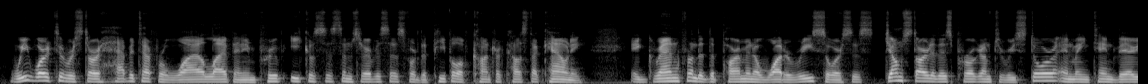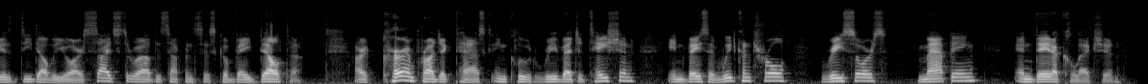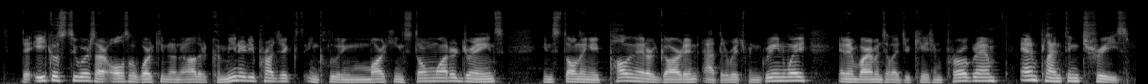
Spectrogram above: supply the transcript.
We work to restore habitat for wildlife and improve ecosystem services for the people of Contra Costa County. A grant from the Department of Water Resources jump-started this program to restore and maintain various DWR sites throughout the San Francisco Bay Delta. Our current project tasks include revegetation, invasive weed control, resource, mapping, and data collection. The Eco Stewards are also working on other community projects, including marking stormwater drains, installing a pollinator garden at the Richmond Greenway, an environmental education program, and planting trees.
